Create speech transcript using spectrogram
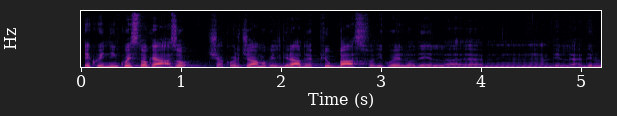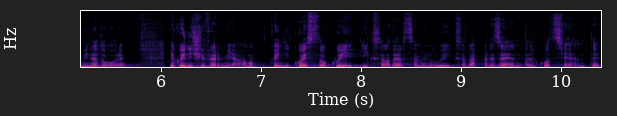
E quindi in questo caso ci accorgiamo che il grado è più basso di quello del, ehm, del denominatore e quindi ci fermiamo. Quindi questo qui, x alla terza meno 2x, rappresenta il quoziente,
